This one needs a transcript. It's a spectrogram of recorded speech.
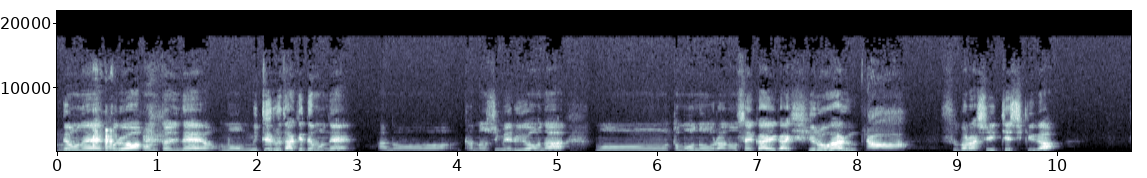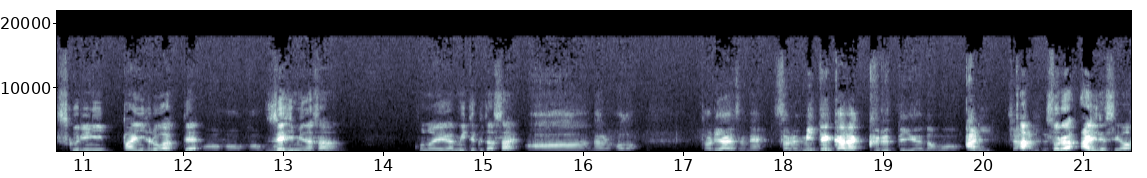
うん。でもねこれは本当にねもう見てるだけでもねあのー楽しめるようなもう友の浦の世界が広がるあ素晴らしい景色がスクリーンいっぱいに広がってぜひ皆さんこの映画見てください。ああなるほど。とりあえずねそれ見てから来るっていうのもありじゃありですそれはありですよ。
